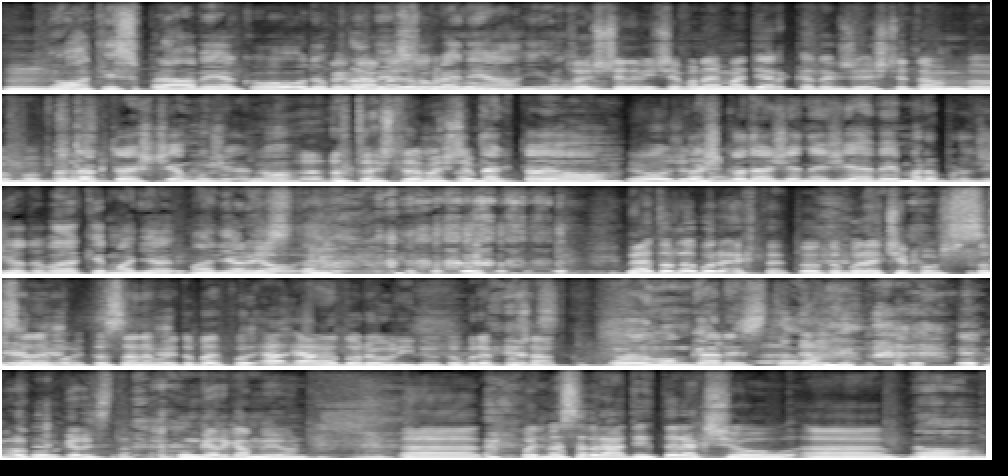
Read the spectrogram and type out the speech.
Hmm. No a ty zprávy jako o dopravě jsou dopravu. geniální. A no. to ještě nevíš, že ona je Maďarka, takže ještě tam... bo- No občas- tak to ještě může, no. No, no, to ještě tam No, ještě... no, tak to jo. Jo, že to tam- škoda, že nežije Vimr, protože to byl taky maďa, maďarista. Jo, Ne, tohle bude echte, to, to bude čipoš, to se neboj, to se neboj, to bude, po- já, já na to dohlídnu, to bude v pořádku. To byl hungarista. Hungarista, Hungar kamion. Uh, pojďme se vrátit teda k show. Uh, No.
